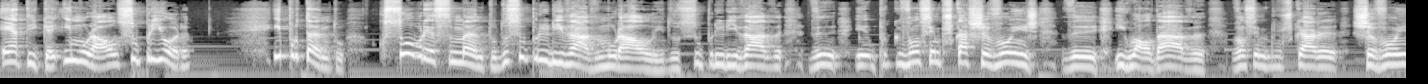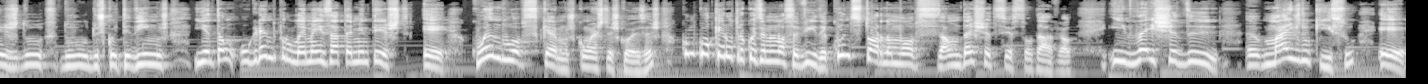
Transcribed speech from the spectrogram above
ética e moral superior. E portanto, sobre esse manto de superioridade moral e de superioridade de. porque vão sempre buscar chavões de igualdade, vão sempre buscar chavões do, do, dos coitadinhos. E então o grande problema é exatamente este: é quando obcecamos com estas coisas, como qualquer outra coisa na nossa vida, quando se torna uma obsessão, deixa de ser saudável e deixa de. Eh, mais do que isso, é.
